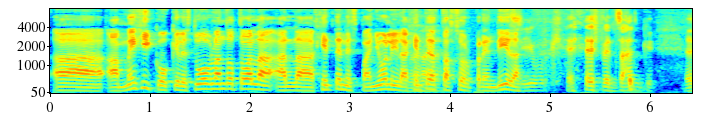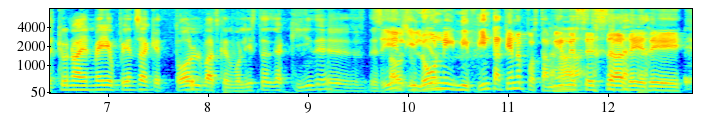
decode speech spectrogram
a, a México, que le estuvo hablando a toda la, a la gente en español y la gente hasta sorprendida. Sí, porque pensaban que... Es que uno ahí en medio piensa que todo el basquetbolista es de aquí, de, de Sí, Estados y luego ni, ni finta tiene, pues también Ajá. es esa de, de,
